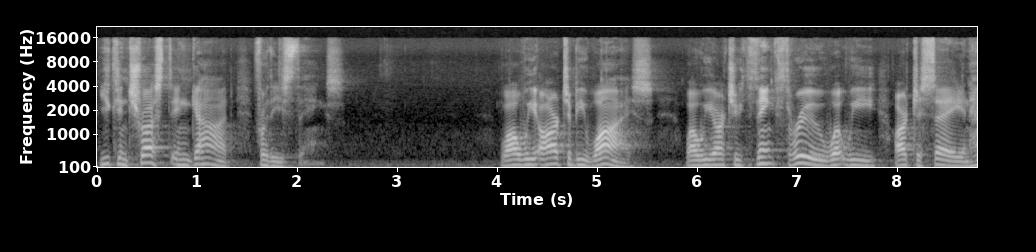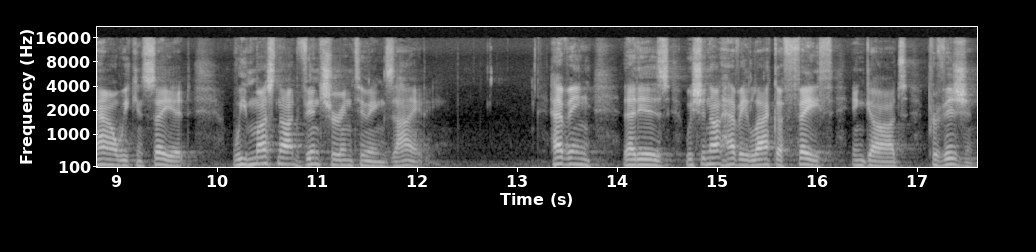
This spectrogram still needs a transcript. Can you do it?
You can trust in God for these things. While we are to be wise, while we are to think through what we are to say and how we can say it, we must not venture into anxiety. Having, that is, we should not have a lack of faith in God's provision.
